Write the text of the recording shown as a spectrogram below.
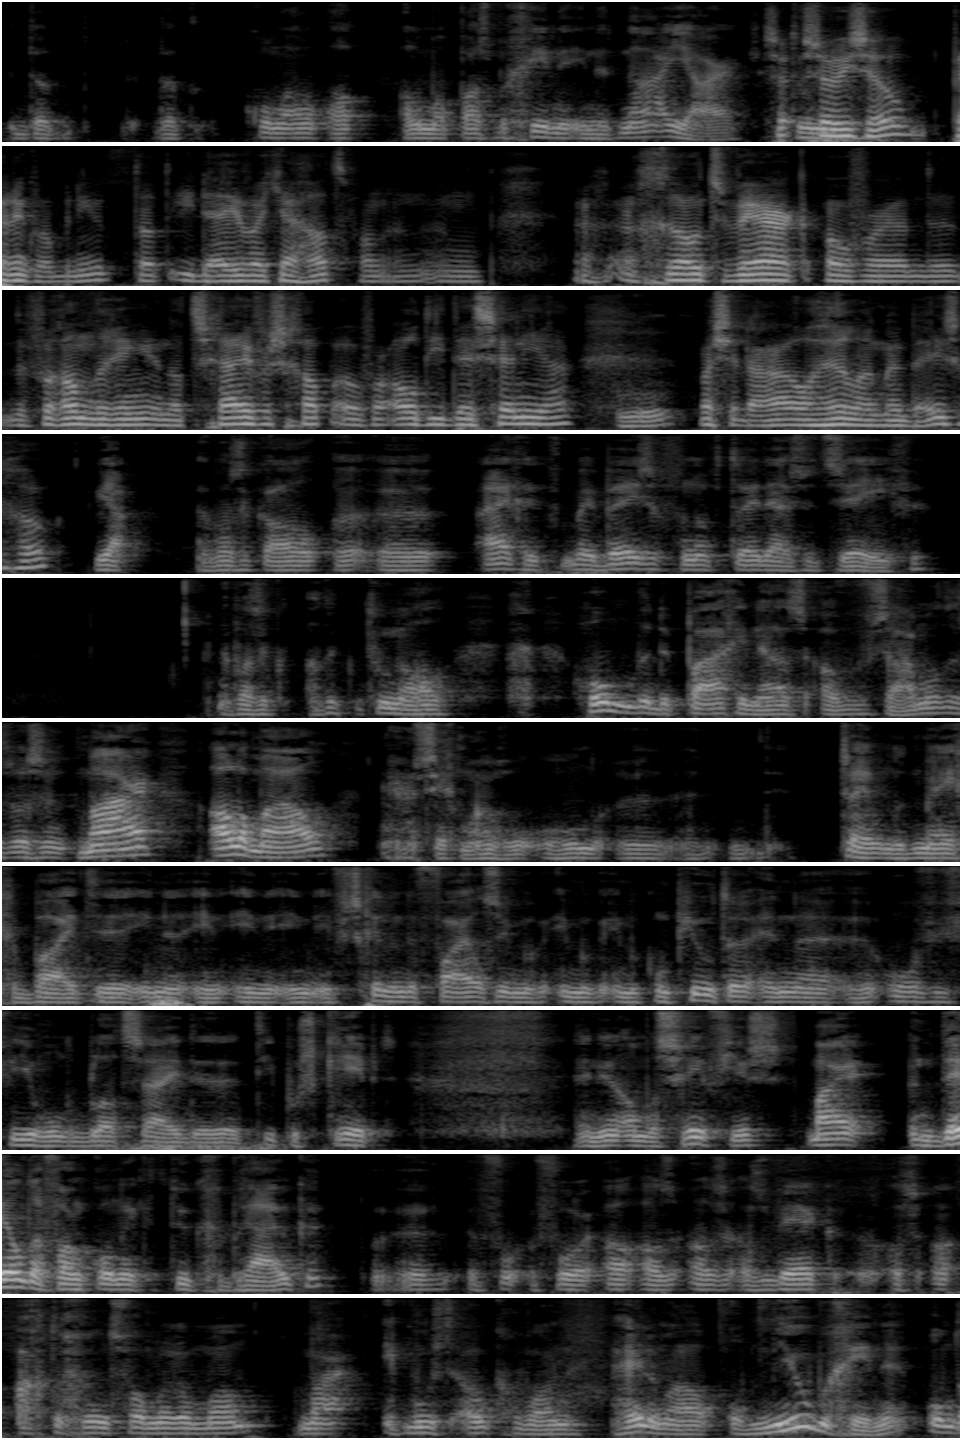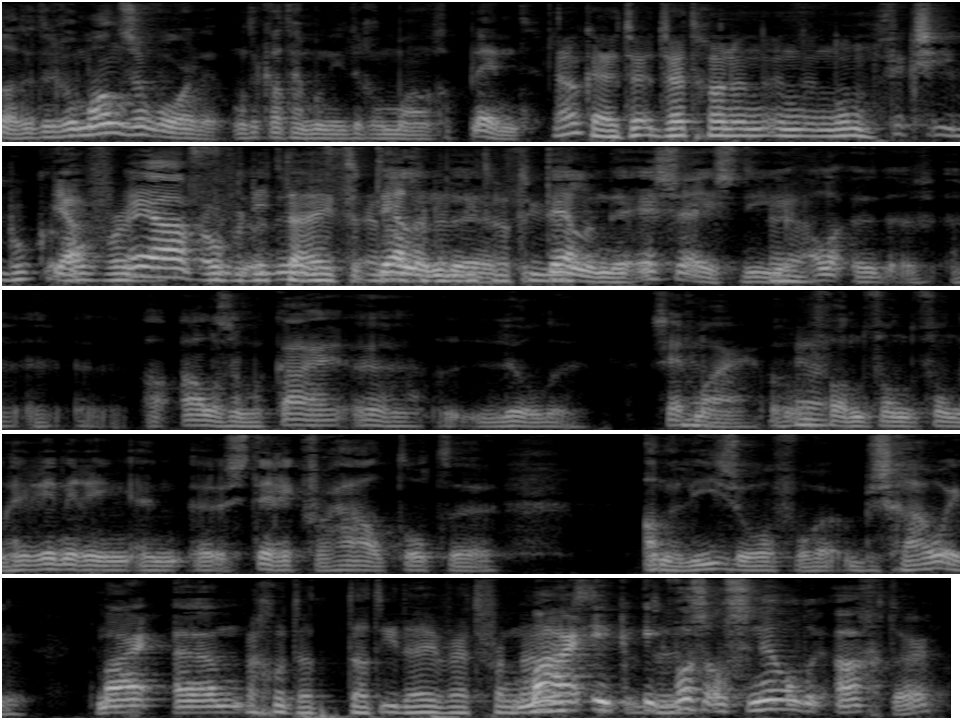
dat, dat kon al, allemaal pas beginnen in het najaar. Zo, Toen... Sowieso ben ik wel benieuwd. Dat idee wat jij had van een, een een, een groot werk over de, de verandering en dat schrijverschap over al die decennia. Mm. Was je daar al heel lang mee bezig ook? Ja, daar was ik al uh, uh, eigenlijk mee bezig vanaf 2007. Daar was ik, had ik toen al honderden pagina's over verzameld. Dus was een, maar allemaal, zeg maar, 100, uh, 200 megabyte in, in, in, in, verschillende files in mijn, in mijn, in mijn computer en ongeveer 400 bladzijden typo script. En in allemaal schriftjes. Maar een deel daarvan kon ik natuurlijk gebruiken. Uh, voor, voor als, als, als werk, als achtergrond van mijn roman. Maar ik moest ook gewoon helemaal opnieuw beginnen, omdat het een roman zou worden. Want ik had helemaal niet de roman gepland. Oké, het, het, werd gewoon een, een non-fictieboek ja, over, nou ja, over die tijd vertellende, en over de literatuur. Vertellende essays die alle, uh, alles aan elkaar lulden, zeg maar. Van, van, van herinnering en sterk verhaal tot analyse of beschouwing. Maar, um, maar goed, dat, dat idee werd vernauwd. Maar ik, ik was al snel erachter.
